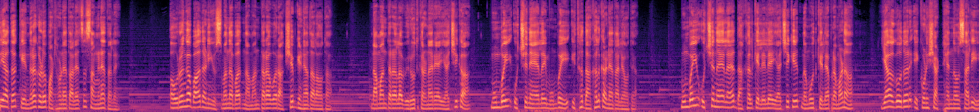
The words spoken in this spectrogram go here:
ते आता केंद्राकडे पाठवण्यात आल्याचं सांगण्यात आलंय. औरंगाबाद आणि उस्मानाबाद नामांतरावर आक्षेप घेण्यात आला होता. नामांतराला विरोध करणाऱ्या याचिका मुंबई उच्च न्यायालय मुंबई इथं दाखल करण्यात आल्या होत्या. मुंबई उच्च न्यायालयात दाखल केलेल्या याचिकेत नमूद केल्याप्रमाणे या अगोदर एकोणीसशे अठ्ठ्याण्णव साली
